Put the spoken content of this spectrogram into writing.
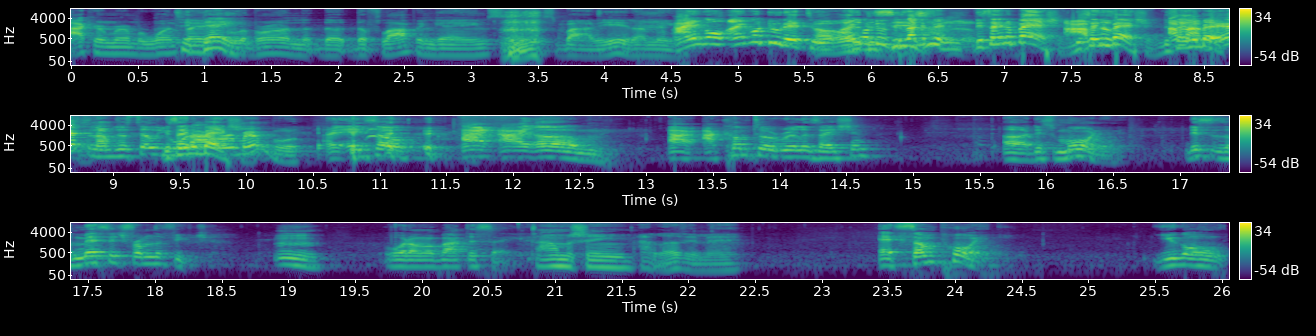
I can remember one Today. thing from LeBron: the, the, the flopping games. That's about it. I mean, I ain't gonna, I ain't gonna do that to him. Oh, I ain't gonna do because like I decision. said, this ain't a bashing. This I'm ain't a bashing. This I'm ain't not a bashing. bashing. I'm just telling you This what ain't a I remember. And so I, I um I, I come to a realization uh, this morning. This is a message from the future. What I'm about to say. Time machine. I love it, man. At some point, you're gonna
